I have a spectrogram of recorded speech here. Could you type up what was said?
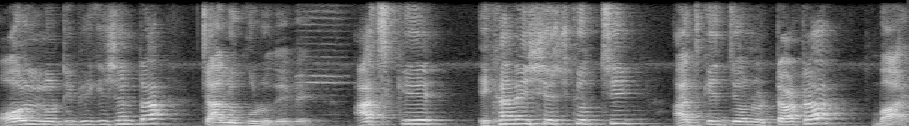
অল নোটিফিকেশনটা চালু করে দেবে। আজকে এখানেই শেষ করছি। আজকের জন্য টাটা বাই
